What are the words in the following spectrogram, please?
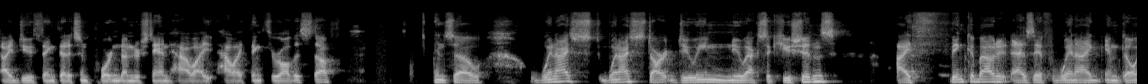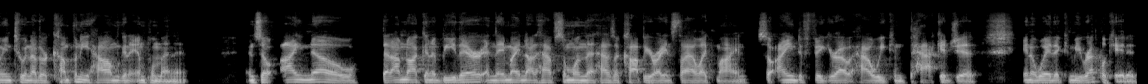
I do think that it's important to understand how I how I think through all this stuff. And so when I when I start doing new executions, I think about it as if when I am going to another company, how I'm going to implement it. And so I know that I'm not going to be there and they might not have someone that has a copywriting style like mine. So I need to figure out how we can package it in a way that can be replicated.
